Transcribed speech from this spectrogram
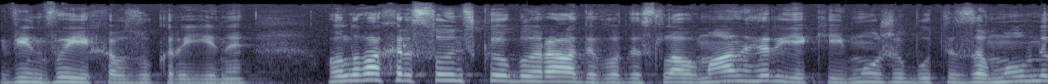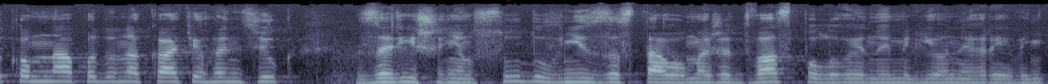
Він виїхав з України. Голова Херсонської облради Владислав Мангер, який може бути замовником нападу на Катю Гандзюк, за рішенням суду вніс заставу майже 2,5 мільйони гривень.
